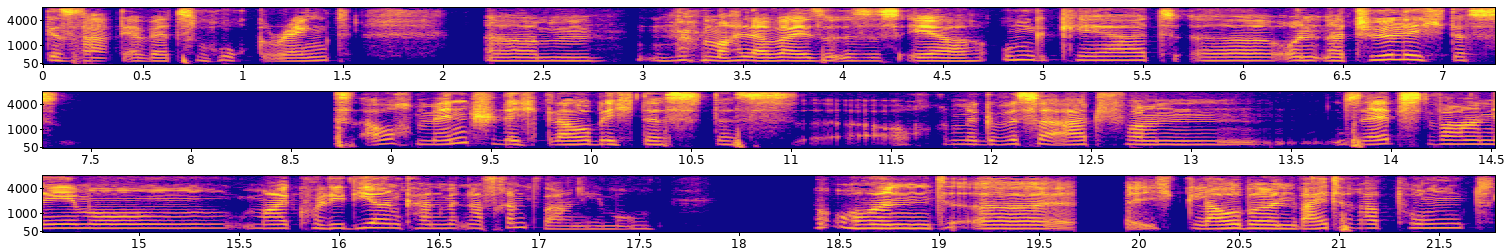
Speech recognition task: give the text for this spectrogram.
gesagt, er wäre zu hoch gerankt. Ähm, normalerweise ist es eher umgekehrt. Äh, und natürlich, das ist auch menschlich, glaube ich, dass das auch eine gewisse Art von Selbstwahrnehmung mal kollidieren kann mit einer Fremdwahrnehmung. Und äh, ich glaube, ein weiterer Punkt,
